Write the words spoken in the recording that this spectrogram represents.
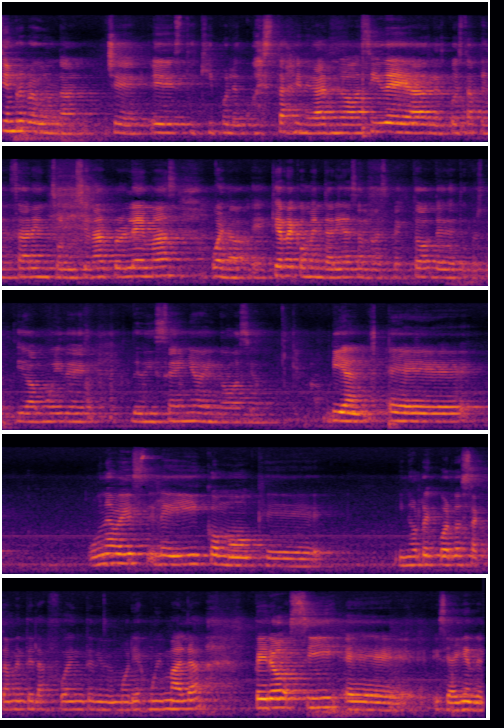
siempre preguntan, che, este equipo le cuesta generar nuevas ideas, les cuesta pensar en solucionar problemas. Bueno, eh, ¿qué recomendarías al respecto desde tu perspectiva muy de, diseño e innovación? Bien, eh, una vez leí como que, y no recuerdo exactamente la fuente, mi memoria es muy mala, pero sí, eh, y si alguien de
